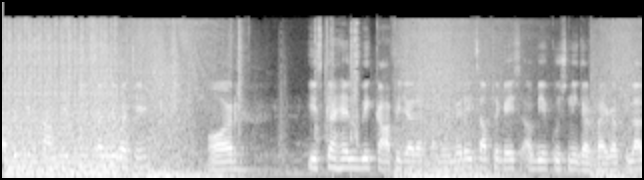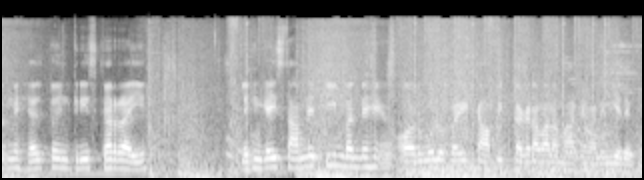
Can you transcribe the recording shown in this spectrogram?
अभी के सामने तीन बंदे बचे हैं और इसका हेल्थ भी काफ़ी ज़्यादा कम है। मेरे हिसाब से गई अब ये कुछ नहीं कर पाएगा। फ़िलहाल मैं हेल्थ तो इंक्रीज़ कर रहा है लेकिन गई सामने तीन बंदे हैं और वो लोग भाई काफ़ी तगड़ा वाला मारने वाले ये देखो।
